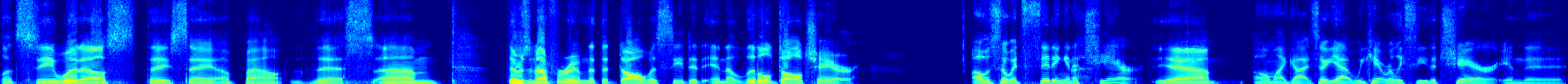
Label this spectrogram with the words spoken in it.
Let's see what else they say about this. Um, there was enough room that the doll was seated in a little doll chair. Oh, so it's sitting in a chair. Yeah, Oh my god. So yeah, we can't really see the chair in the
